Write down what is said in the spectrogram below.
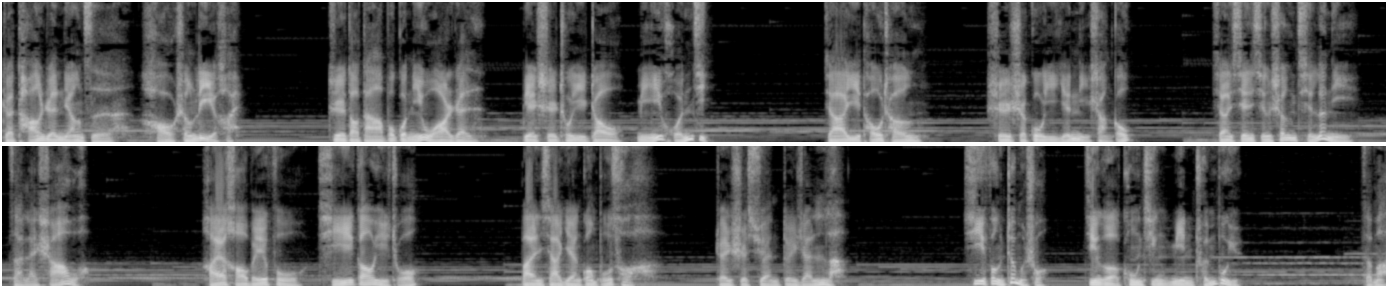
这唐人娘子好生厉害，知道打不过你我二人，便使出一招迷魂计，假意投诚，实是故意引你上钩。想先行生擒了你，再来杀我。还好为父棋高一着，半夏眼光不错，真是选对人了。西凤这么说，惊愕空青抿唇不语。怎么，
